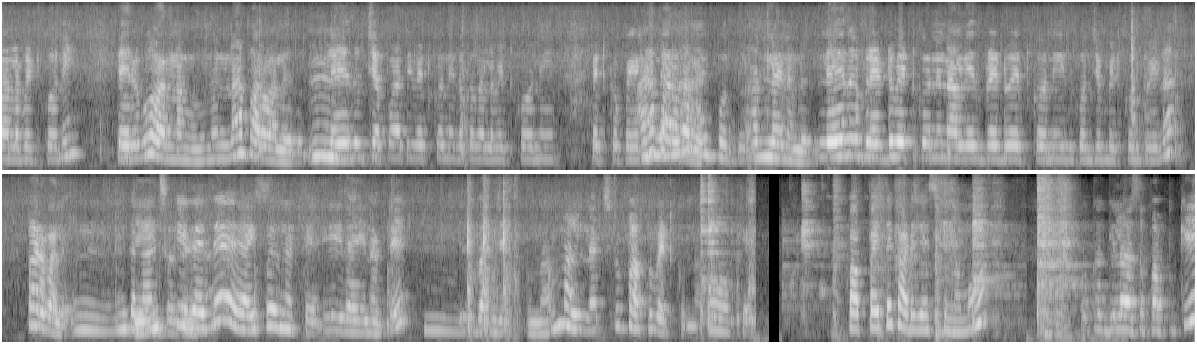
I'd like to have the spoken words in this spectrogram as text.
దాంట్లో పెట్టుకొని పెరుగు అన్నం నిన్నా పర్వాలేదు. లేదు చపాతి పెట్టుకొని ఇది ఒక దాంట్లో పెట్టుకొని పెట్టుకోపోయినా పర్వాలేదు. అట్లనే లేదు. లేదు బ్రెడ్ పెట్టుకొని నాలుగైదు బ్రెడ్ పెట్టుకొని ఇది కొంచెం పెట్టుకొని పోయినా పర్వాలేదు. ఇంకా లంచ్కి ఇదైతే అయిపోయినట్టే. ఇది అయినట్టే ఇది బంద్ చేసుకుందాం. మళ్ళీ నెక్స్ట్ పప్పు పెట్టుకుందాం. ఓకే. పప్పు అయితే కడిగేసుకున్నాము ఒక గిలాసు పప్పుకి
